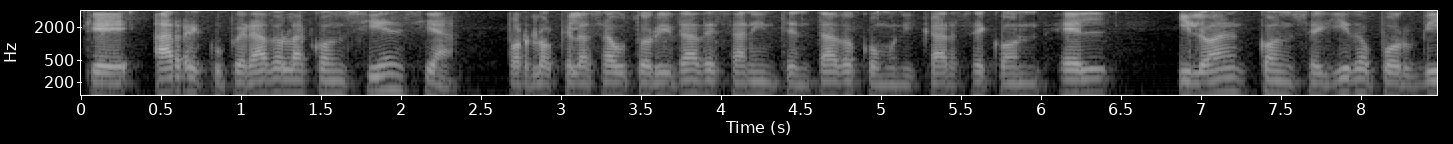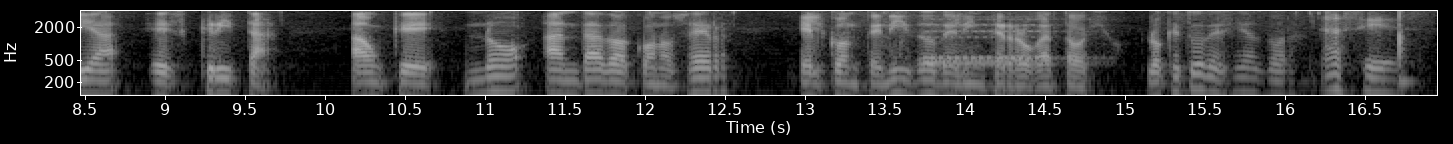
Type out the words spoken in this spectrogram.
que ha recuperado la conciencia, por lo que las autoridades han intentado comunicarse con él y lo han conseguido por vía escrita, aunque no han dado a conocer el contenido del interrogatorio. Lo que tú decías, Dora. Así es.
